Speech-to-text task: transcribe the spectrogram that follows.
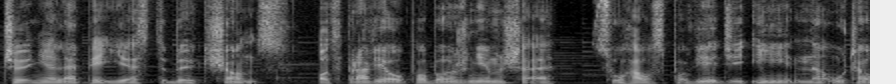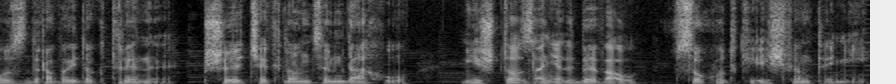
Czy nie lepiej jest, by ksiądz odprawiał pobożnie msze, słuchał spowiedzi i nauczał zdrowej doktryny przy cieknącym dachu, niż to zaniedbywał w suchutkiej świątyni?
